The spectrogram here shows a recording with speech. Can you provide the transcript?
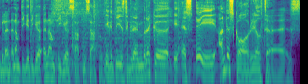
9633-6311 Ikuti Instagram mereka ASA underscore realtors.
